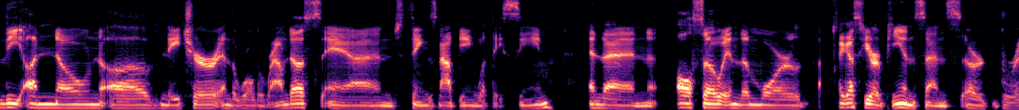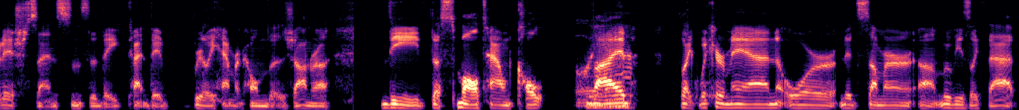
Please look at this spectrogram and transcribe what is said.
the unknown of nature and the world around us and things not being what they seem and then also in the more i guess european sense or british sense since they kind of, they've really hammered home the genre the the small town cult Oh, vibe yeah. like wicker man or midsummer uh, movies like that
